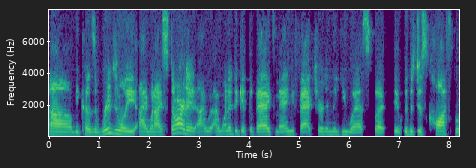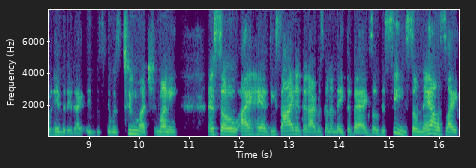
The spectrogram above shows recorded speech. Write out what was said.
Um, because originally, I when I started, I, w- I wanted to get the bags manufactured in the U.S., but it, it was just cost prohibited. I, it was it was too much money, and so I had decided that I was going to make the bags overseas. So now it's like,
